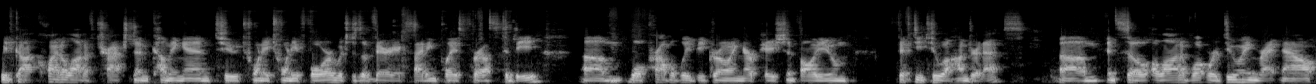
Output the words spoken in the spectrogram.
we've got quite a lot of traction coming into 2024, which is a very exciting place for us to be um, we'll probably be growing our patient volume 50 to 100x. Um, and so a lot of what we're doing right now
